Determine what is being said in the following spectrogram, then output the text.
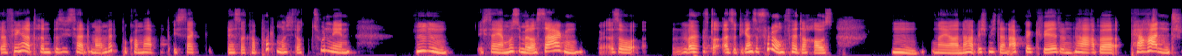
der Finger drin, bis ich es halt immer mitbekommen habe. Ich sag, der ist doch kaputt, muss ich doch zunähen. Hm, ich sag, ja, musst du mir doch sagen. Also, läuft doch, also die ganze Füllung fällt doch raus. Hm, naja, und da habe ich mich dann abgequält und habe per Hand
